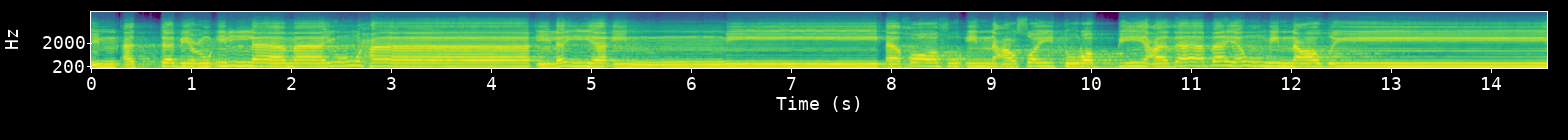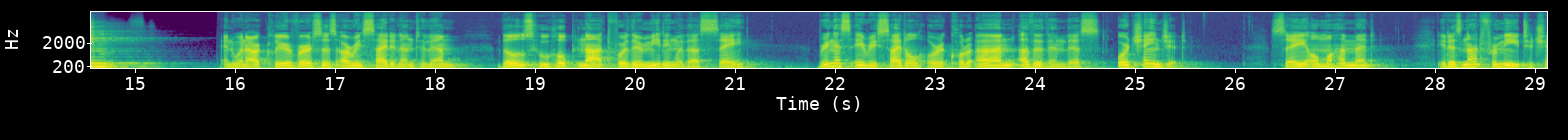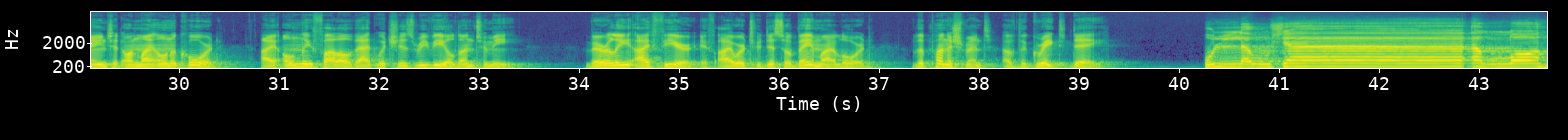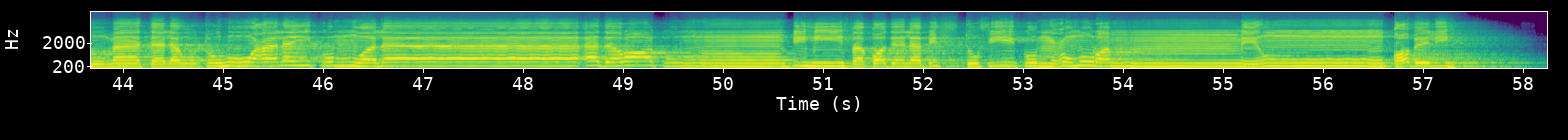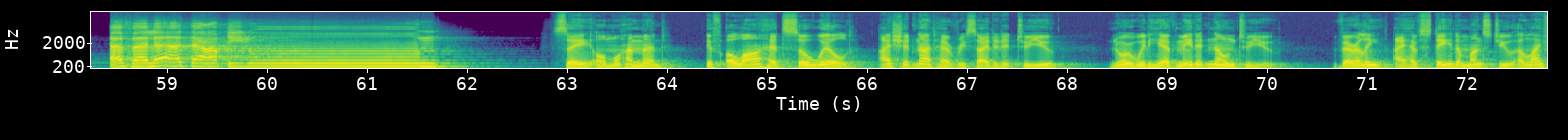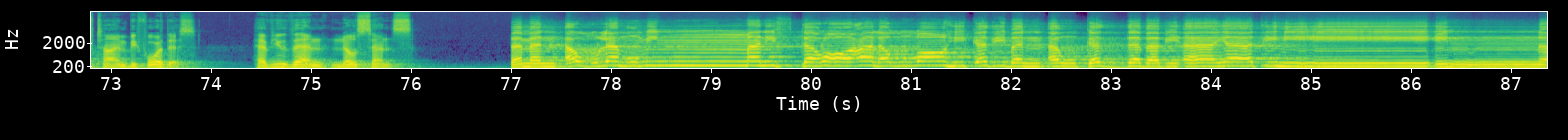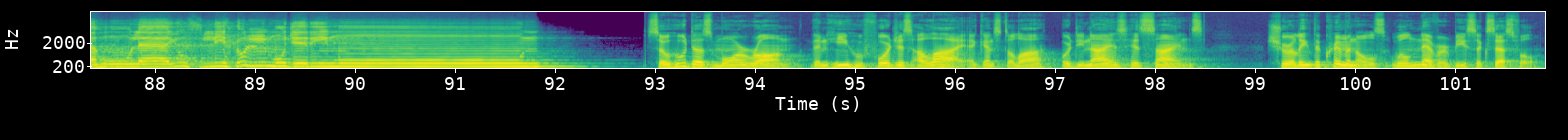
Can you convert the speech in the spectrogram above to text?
ان اتبع الا ما يوحى الي اني اخاف ان عصيت ربي عذاب يوم عظيم And when our clear verses are recited unto them, those who hope not for their meeting with us say, Bring us a recital or a Quran other than this, or change it. Say, O Muhammad, It is not for me to change it on my own accord. I only follow that which is revealed unto me. Verily, I fear if I were to disobey my Lord, the punishment of the great day. قل لو شاء الله ما تلوته عليكم ولا ادراكم به فقد لبثت فيكم عمرا من قبله افلا تعقلون Say, O Muhammad, if Allah had so willed, I should not have recited it to you, nor would He have made it known to you. Verily, I have stayed amongst you a lifetime before this. Have you then no sense? فمن اظلم ممن افترى على الله كذبا أو كذب باياته انه لا يفلح المجرمون So who does more wrong than he who forges a lie against Allah or denies His signs? Surely the criminals will never be successful.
